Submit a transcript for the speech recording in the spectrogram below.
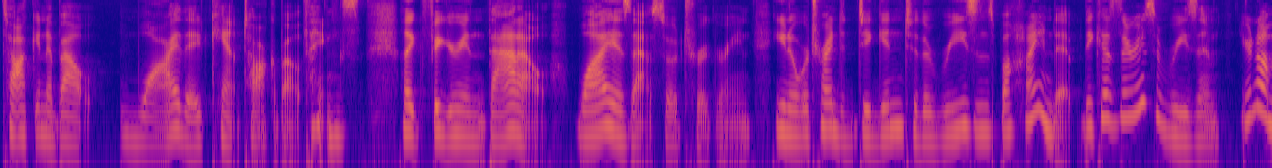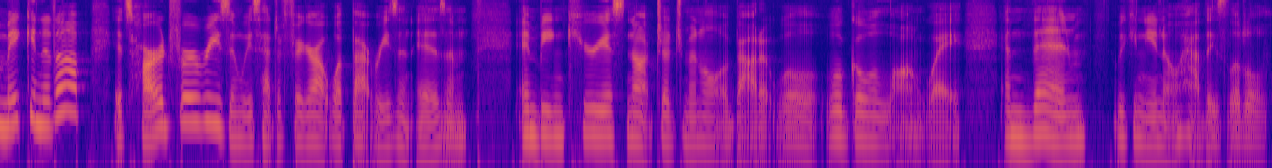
talking about why they can't talk about things, like figuring that out. Why is that so triggering? You know, we're trying to dig into the reasons behind it because there is a reason. You're not making it up. It's hard for a reason. We just had to figure out what that reason is and and being curious, not judgmental about it will will go a long way. And then we can, you know, have these little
